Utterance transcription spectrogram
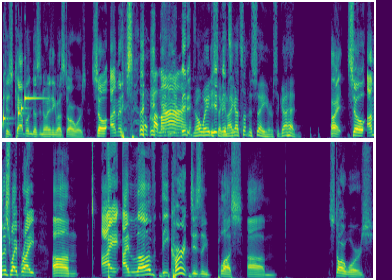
because Kaplan doesn't know anything about Star Wars. So I'm going to. Oh, come on. No, wait a He second. admits I got something to say here. So go ahead. All right, so I'm going to swipe right. Um, I I love the current Disney Plus um, Star Wars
